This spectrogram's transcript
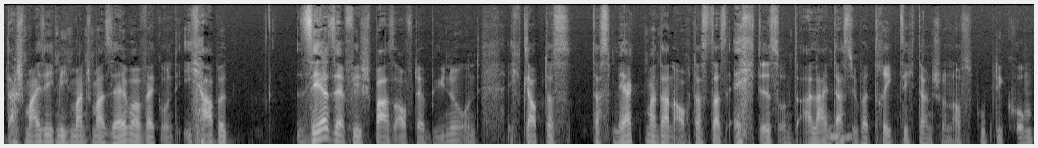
da schmeiße ich mich manchmal selber weg und ich habe sehr, sehr viel Spaß auf der Bühne und ich glaube, dass das merkt man dann auch, dass das echt ist und allein mhm. das überträgt sich dann schon aufs Publikum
